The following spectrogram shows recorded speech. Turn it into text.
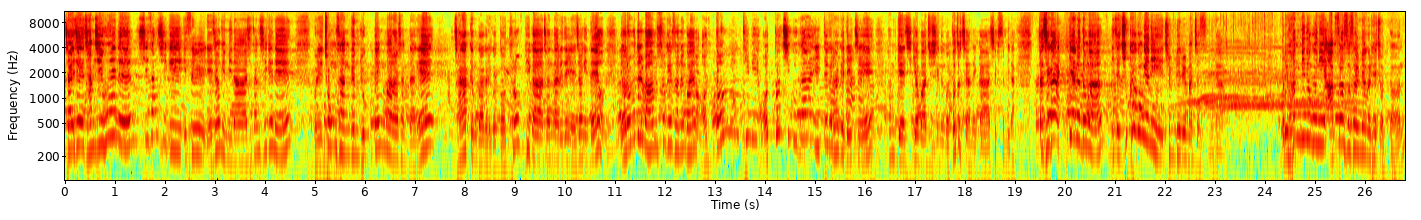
자 이제 잠시 후에는 시상식이 있을 예정입니다. 시상식에는 우리 총 상금 600만 원 상당의 장학금과 그리고 또 트로피가 전달이 될 예정인데요. 여러분들 마음속에서는 과연 어떤 팀이 어떤 친구가 1등을 하게 될지 함께 지켜봐 주시는 것도 좋지 않을까 싶습니다. 자, 제가 얘기하는 동안 이제 축하 공연이 준비를 마쳤습니다. 우리 황민우 군이 앞서서 설명을 해줬던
